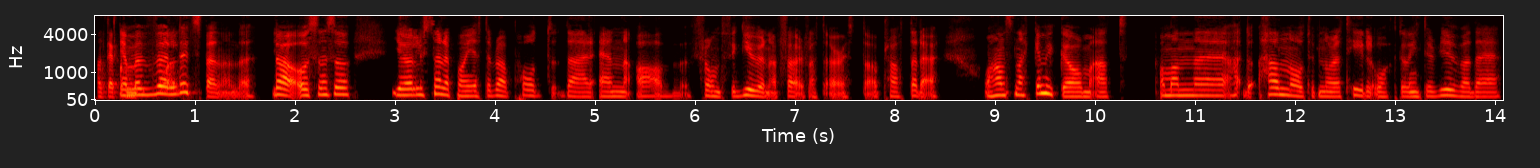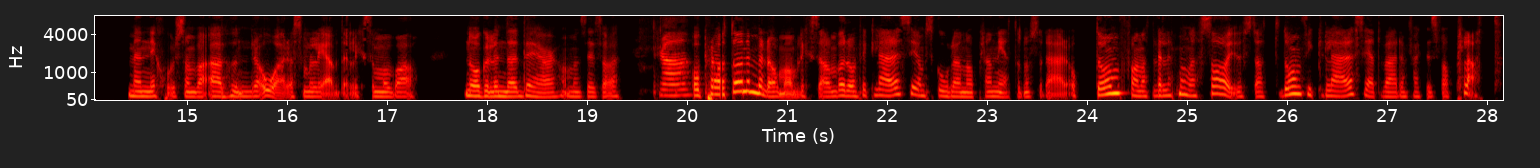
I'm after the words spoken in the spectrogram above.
alltid ja men väldigt spännande. Ja, och sen så, jag lyssnade på en jättebra podd där en av frontfigurerna för Flat Earth då, pratade. Och han snackar mycket om att om man, eh, han och typ några till åkte och intervjuade människor som var över hundra år och som levde liksom och var någorlunda there, om man säger så. Ja. Och pratade med dem om liksom vad de fick lära sig om skolan och planeten och sådär. Och de fann att väldigt många sa just att de fick lära sig att världen faktiskt var platt.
